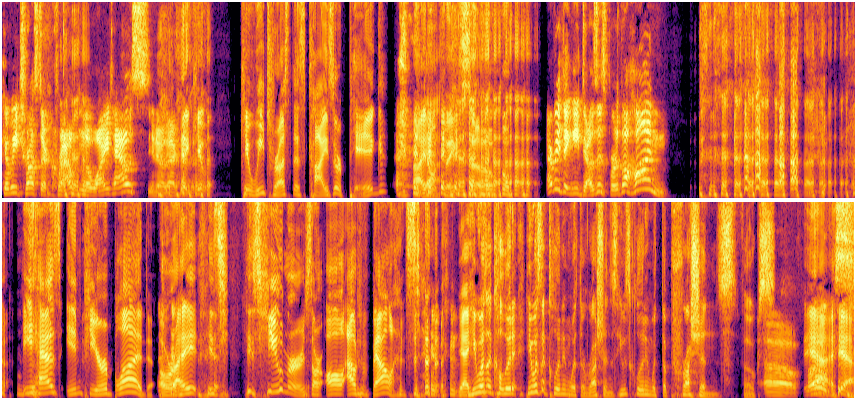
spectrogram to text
Can we trust a Kraut in the White House? You know that kind of can, can we trust this Kaiser pig? I don't think so. Everything he does is for the Hun. he has impure blood, all right? His his humors are all out of balance. yeah, he wasn't colluding. He wasn't colluding with the Russians. He was colluding with the Prussians, folks. Oh, Yeah, folks. yeah.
